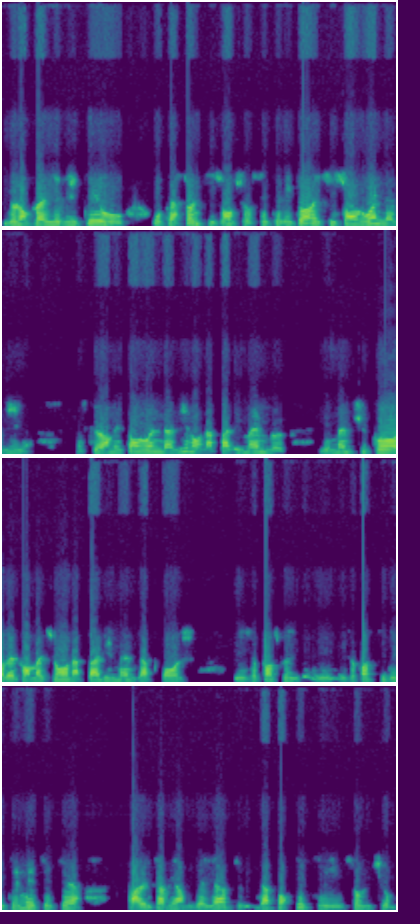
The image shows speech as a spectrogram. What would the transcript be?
de l'employabilité aux, aux, personnes qui sont sur ces territoires et qui sont loin de la ville. Parce qu'en étant loin de la ville, on n'a pas les mêmes, les mêmes supports d'information, on n'a pas les mêmes approches. Et je pense qu'il était nécessaire par l'intermédiaire de Gaïa d'apporter ces solutions.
